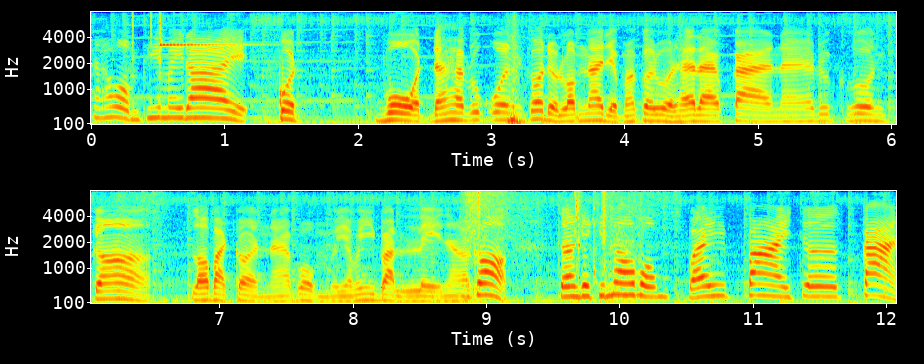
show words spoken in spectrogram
นะครับผมที่ไม่ได้กดโหวตนะครับทุกคนก็เดี๋ยวรอบหน้าเดี๋ยวมากดโหวตให้แล้วกันนะทุกคนก็ รอบัตรก่อนนะครับผมยังไม่มีบัตรเลยนะครับก็เจอกันคลิปหน้าครับผมบายบายเจอกัน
